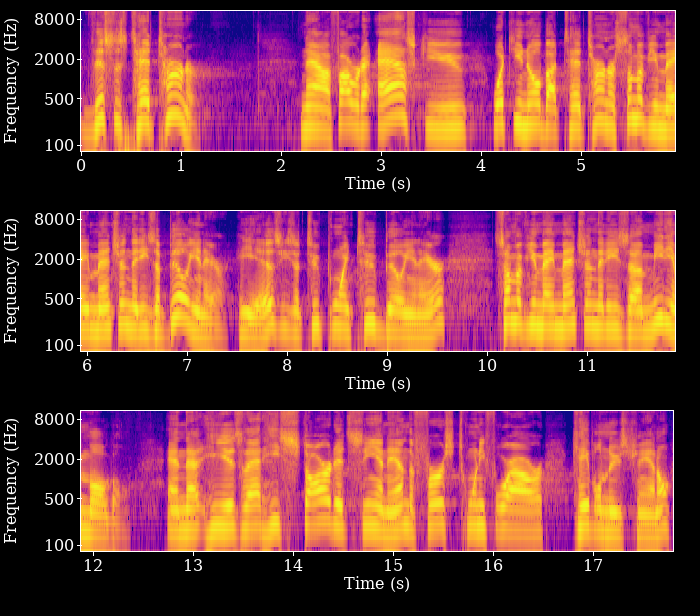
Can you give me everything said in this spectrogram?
this is Ted Turner. Now, if I were to ask you, what do you know about Ted Turner? Some of you may mention that he's a billionaire. He is. He's a 2.2 billionaire. Some of you may mention that he's a media mogul and that he is that he started CNN, the first 24 hour cable news channel,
